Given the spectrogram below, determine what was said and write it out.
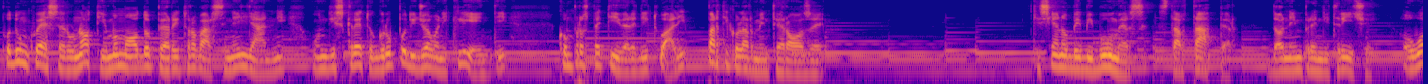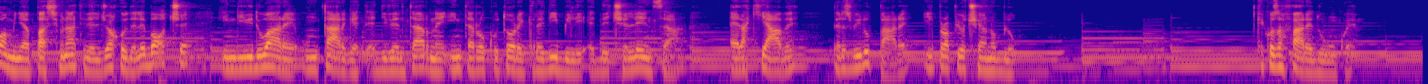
può dunque essere un ottimo modo per ritrovarsi negli anni un discreto gruppo di giovani clienti con prospettive reddituali particolarmente rosee. Che siano baby boomers, start-upper, donne imprenditrici o uomini appassionati del gioco delle bocce, individuare un target e diventarne interlocutori credibili ed eccellenza è la chiave per sviluppare il proprio oceano blu. Che cosa fare dunque?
